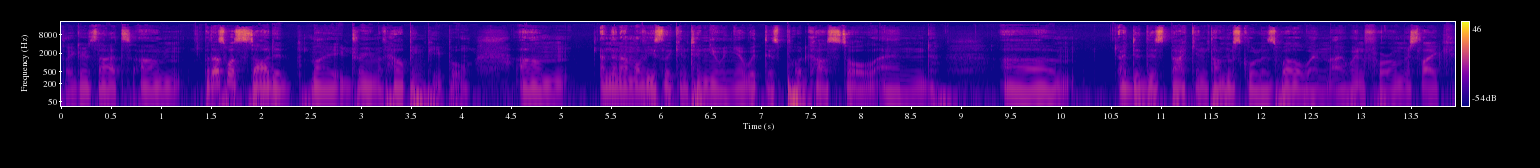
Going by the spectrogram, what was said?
there goes that. Um, but that's what started my dream of helping people. Um, and then I'm obviously continuing it with this podcast stall. And um, I did this back in Tamil school as well when I went for almost like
